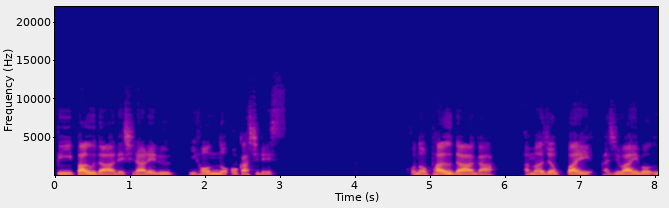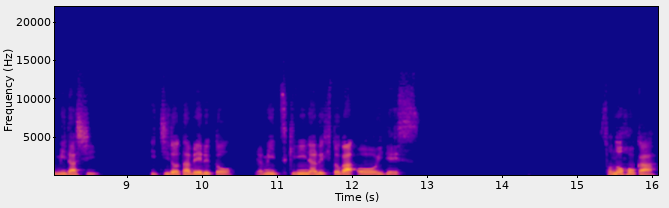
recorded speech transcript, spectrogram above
ピーパウダーで知られる日本のお菓子です。このパウダーが甘じょっぱい味わいを生み出し、一度食べると病みつきになる人が多いです。その他、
